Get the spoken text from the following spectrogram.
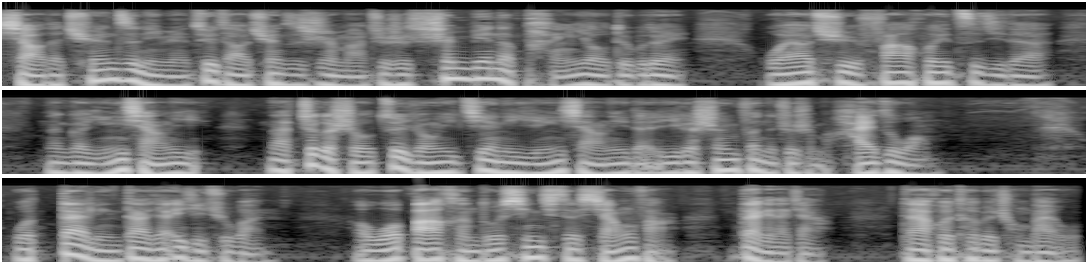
小的圈子里面。最早圈子是什么？就是身边的朋友，对不对？我要去发挥自己的那个影响力。那这个时候最容易建立影响力的一个身份的就是什么？孩子王。我带领大家一起去玩啊，我把很多新奇的想法带给大家。大家会特别崇拜我，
